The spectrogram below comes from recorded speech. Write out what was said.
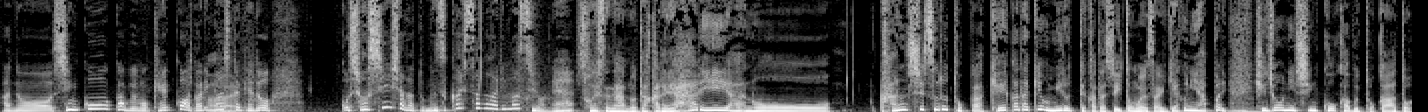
あの、新興株も結構上がりましたけど、こう初心者だと難しさがありますよね。そうですね。あの、だからやはり、あの、監視するとか、経過だけを見るって形でいいと思うんですが、逆にやっぱり非常に新興株とか、あと、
